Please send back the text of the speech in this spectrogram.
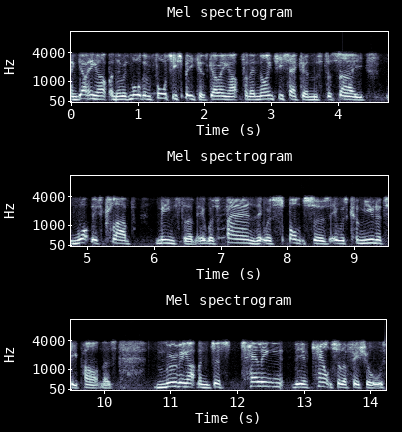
and going up. And there was more than 40 speakers going up for their 90 seconds to say what this club means to them. It was fans, it was sponsors, it was community partners moving up and just telling the council officials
